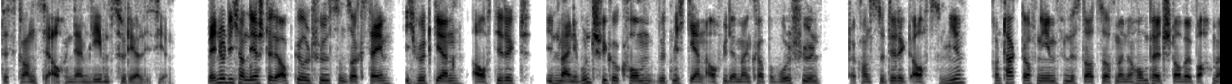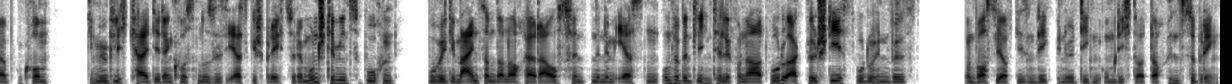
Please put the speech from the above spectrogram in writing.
das Ganze auch in deinem Leben zu realisieren. Wenn du dich an der Stelle abgeholt fühlst und sagst, hey, ich würde gern auch direkt in meine Wunschfigur kommen, würde mich gern auch wieder in meinem Körper wohlfühlen, da kannst du direkt auch zu mir Kontakt aufnehmen, findest dazu auf meiner Homepage davidbachmeier.com die Möglichkeit, dir dein kostenloses Erstgespräch zu deinem Wunschtermin zu buchen, wo wir gemeinsam dann auch herausfinden in dem ersten unverbindlichen Telefonat, wo du aktuell stehst, wo du hin willst und was wir auf diesem Weg benötigen, um dich dort auch hinzubringen.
